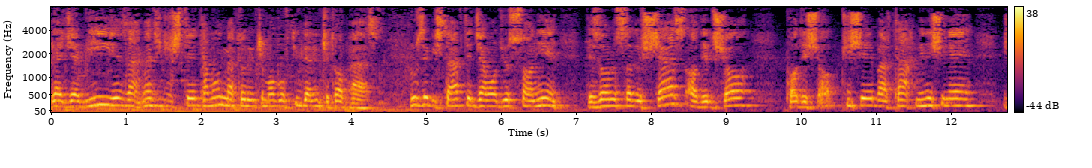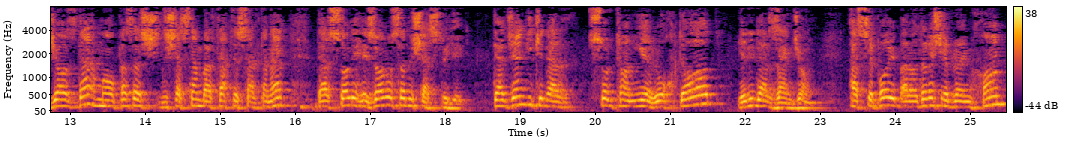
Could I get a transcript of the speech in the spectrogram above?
رجبی زحمتی کشته. تمام مطالبی که ما گفتیم در این کتاب هست. روز 27 جمادی الثانی 1160 عادل شاه پادشاه پیشه بر تخت می نشینه یازده ماه پس از نشستن بر تخت سلطنت در سال 1161 در جنگی که در سلطانیه رخ داد یعنی در زنجان. از سپاه برادرش ابراهیم خان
